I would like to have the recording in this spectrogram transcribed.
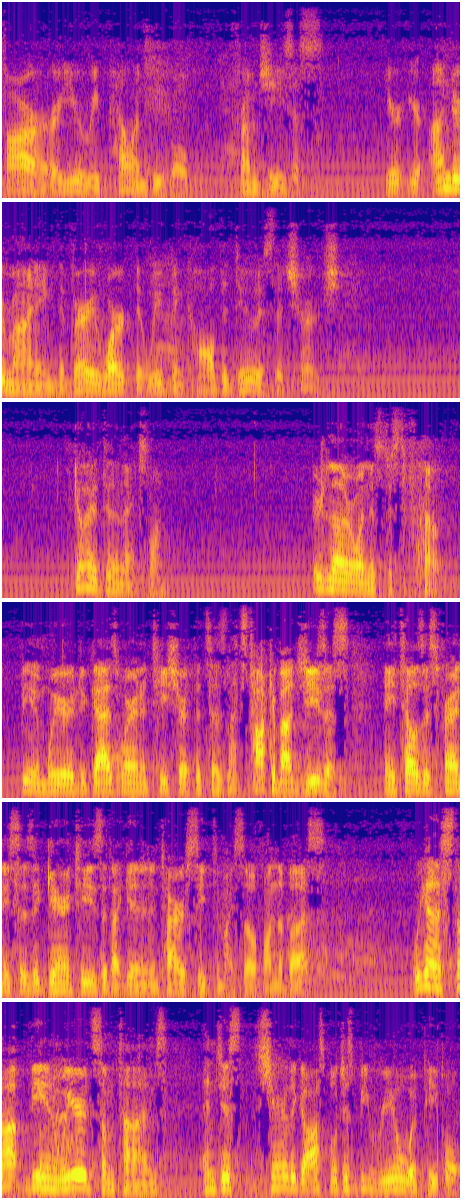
far are you repelling people from Jesus? You're you're undermining the very work that we've been called to do as the church. Go ahead to the next one. Here's another one that's just about being weird. A guy's wearing a T-shirt that says "Let's talk about Jesus," and he tells his friend, he says, "It guarantees that I get an entire seat to myself on the bus." We got to stop being weird sometimes and just share the gospel. Just be real with people.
